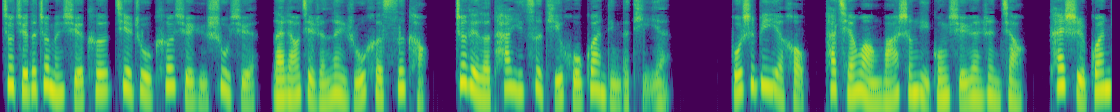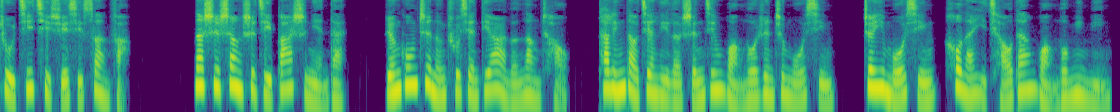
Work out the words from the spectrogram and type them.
就觉得这门学科借助科学与数学来了解人类如何思考，这给了他一次醍醐灌顶的体验。博士毕业后，他前往麻省理工学院任教，开始关注机器学习算法。那是上世纪八十年代，人工智能出现第二轮浪潮。他领导建立了神经网络认知模型，这一模型后来以乔丹网络命名。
